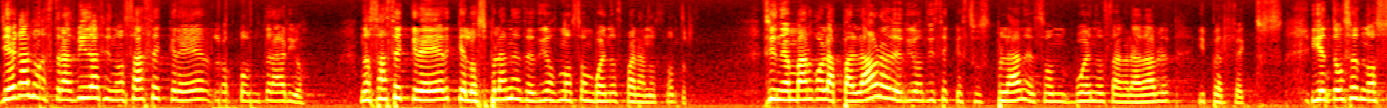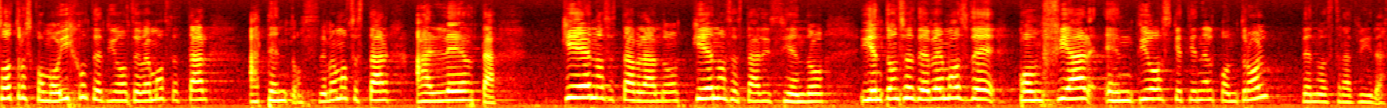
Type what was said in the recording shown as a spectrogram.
llega a nuestras vidas y nos hace creer lo contrario. Nos hace creer que los planes de Dios no son buenos para nosotros. Sin embargo, la palabra de Dios dice que sus planes son buenos, agradables y perfectos. Y entonces nosotros como hijos de Dios debemos estar atentos, debemos estar alerta. ¿Quién nos está hablando? ¿Quién nos está diciendo? Y entonces debemos de confiar en Dios que tiene el control de nuestras vidas.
